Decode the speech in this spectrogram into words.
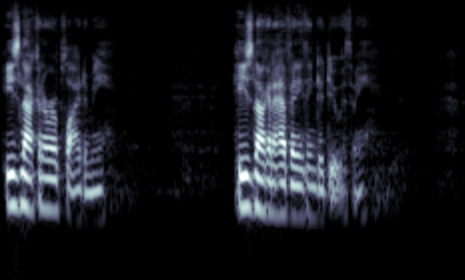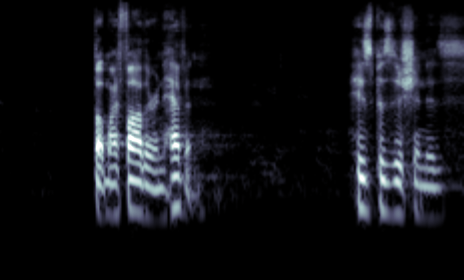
He's not going to reply to me. He's not going to have anything to do with me. But my Father in heaven, his position is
